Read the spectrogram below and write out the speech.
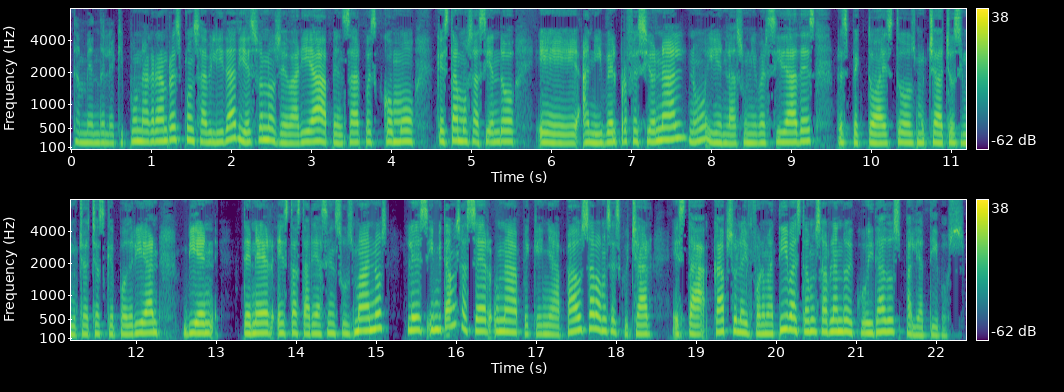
también del equipo una gran responsabilidad y eso nos llevaría a pensar pues cómo qué estamos haciendo eh, a nivel profesional ¿no? y en las universidades respecto a estos muchachos y muchachas que podrían bien tener estas tareas en sus manos. Les invitamos a hacer una pequeña pausa. Vamos a escuchar esta cápsula informativa. Estamos hablando de cuidados paliativos.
